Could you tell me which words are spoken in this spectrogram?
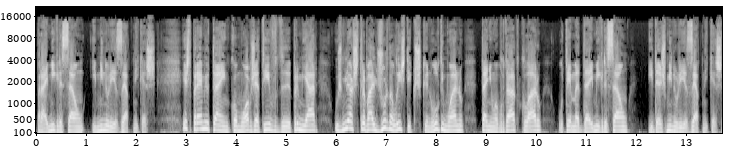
para a Imigração e Minorias Étnicas. Este prémio tem como objetivo de premiar os melhores trabalhos jornalísticos que no último ano tenham abordado, claro, o tema da imigração e das minorias étnicas.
